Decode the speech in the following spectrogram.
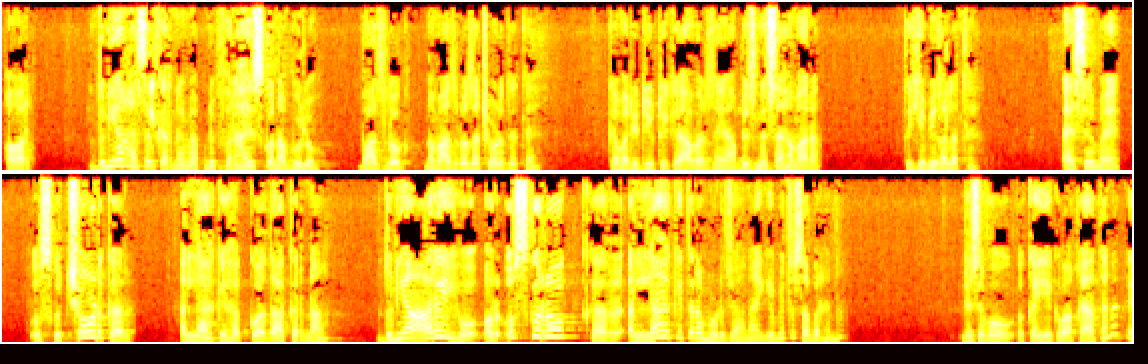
اور دنیا حاصل کرنے میں اپنے فرائض کو نہ بھولو۔ بعض لوگ نماز روزہ چھوڑ دیتے ہیں کہ ہماری ڈیوٹی کے آورز ہیں یا بزنس ہے ہمارا، تو یہ بھی غلط ہے۔ ایسے میں اس کو چھوڑ کر اللہ کے حق کو ادا کرنا، دنیا آ رہی ہو اور اس کو روک کر اللہ کی طرح مڑ جانا، یہ بھی تو صبر ہے نا۔ جیسے وہ کئی ایک واقعات ہے نا کہ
